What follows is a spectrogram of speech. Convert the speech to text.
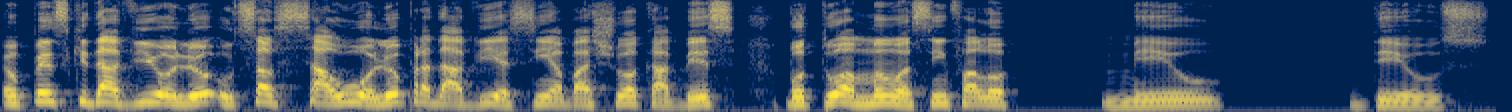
eu penso que Davi olhou, o Saul olhou para Davi assim, abaixou a cabeça, botou a mão assim e falou: Meu Deus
